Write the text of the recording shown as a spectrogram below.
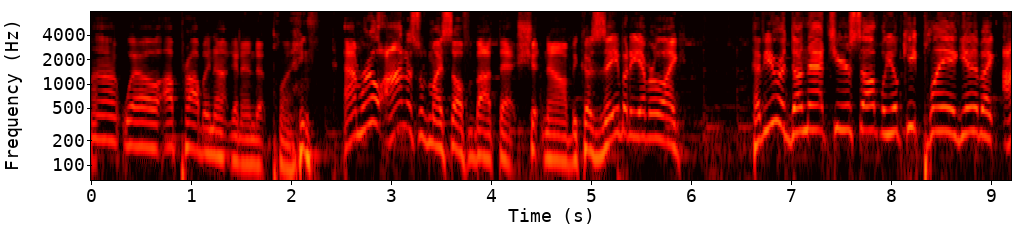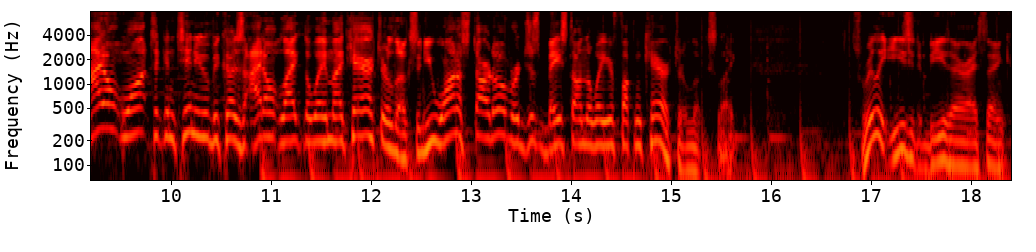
uh, well, I'm probably not gonna end up playing. I'm real honest with myself about that shit now because has anybody ever like have you ever done that to yourself? Well, you'll keep playing again and be like, I don't want to continue because I don't like the way my character looks. And you want to start over just based on the way your fucking character looks. Like, it's really easy to be there, I think.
